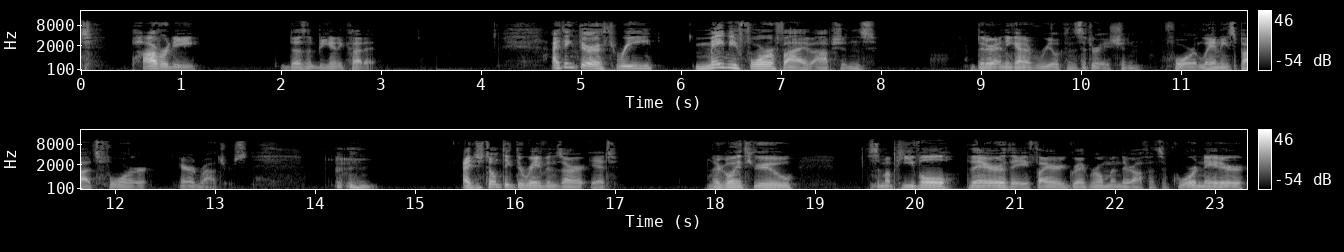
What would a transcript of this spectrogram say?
poverty doesn't begin to cut it. I think there are three, maybe four or five options that are any kind of real consideration for landing spots for Aaron Rodgers. I just don't think the Ravens are it. They're going through some upheaval there. They fired Greg Roman, their offensive coordinator.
